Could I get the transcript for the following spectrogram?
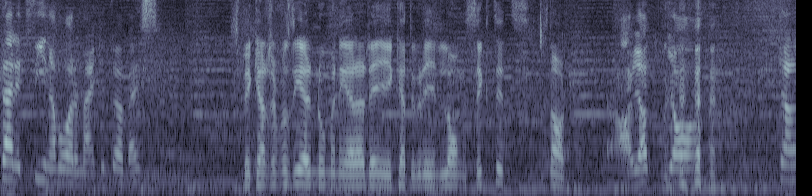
väldigt fina varumärket Löfbergs. Så vi kanske får se er nominerade i kategorin långsiktigt snart. Ja, jag, jag ska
